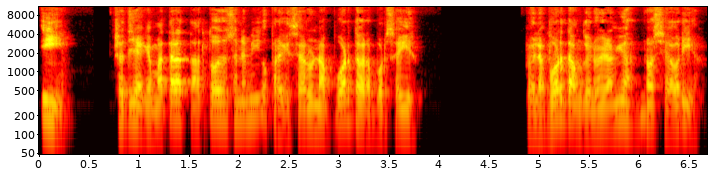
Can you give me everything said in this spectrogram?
Y yo tenía que matar a todos esos enemigos para que se abra una puerta para poder seguir. Pero la puerta, aunque no era mía, no se abría.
